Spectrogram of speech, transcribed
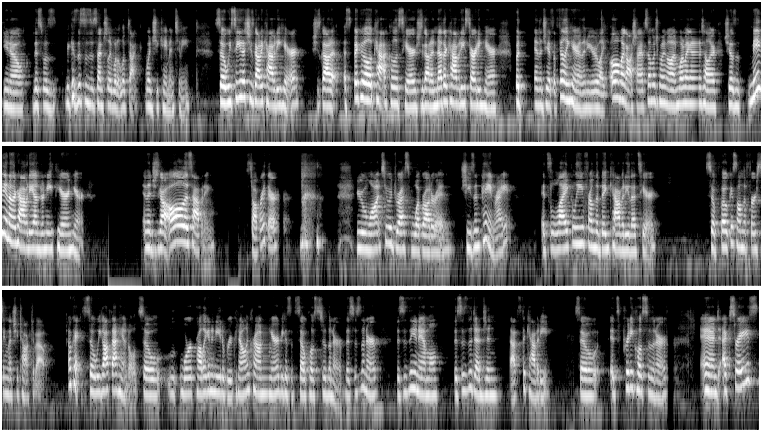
you know, this was because this is essentially what it looked like when she came into me. So we see that she's got a cavity here. She's got a, a spiculocaculus here. She's got another cavity starting here, but and then she has a filling here. And then you're like, oh my gosh, I have so much going on. What am I going to tell her? She has maybe another cavity underneath here and here. And then she's got all this happening. Stop right there. you want to address what brought her in. She's in pain, right? It's likely from the big cavity that's here. So focus on the first thing that she talked about. Okay, so we got that handled. So we're probably going to need a root canal and crown here because it's so close to the nerve. This is the nerve. This is the enamel. This is the dentin. That's the cavity. So it's pretty close to the nerve. And x-rays,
